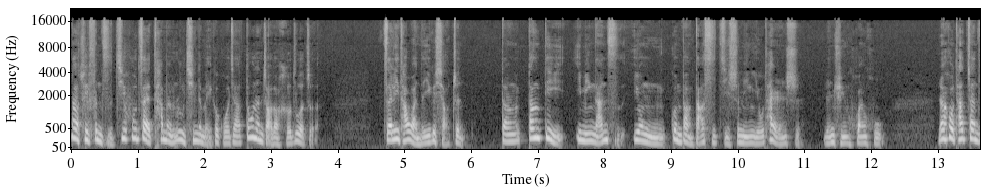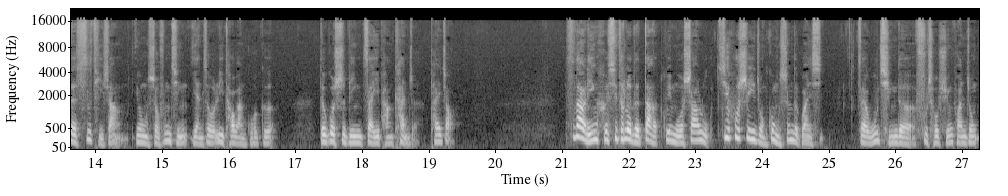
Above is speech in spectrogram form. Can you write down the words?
纳粹分子几乎在他们入侵的每个国家都能找到合作者。在立陶宛的一个小镇，当当地一名男子用棍棒打死几十名犹太人时，人群欢呼。然后他站在尸体上，用手风琴演奏立陶宛国歌。德国士兵在一旁看着拍照。斯大林和希特勒的大规模杀戮几乎是一种共生的关系，在无情的复仇循环中，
